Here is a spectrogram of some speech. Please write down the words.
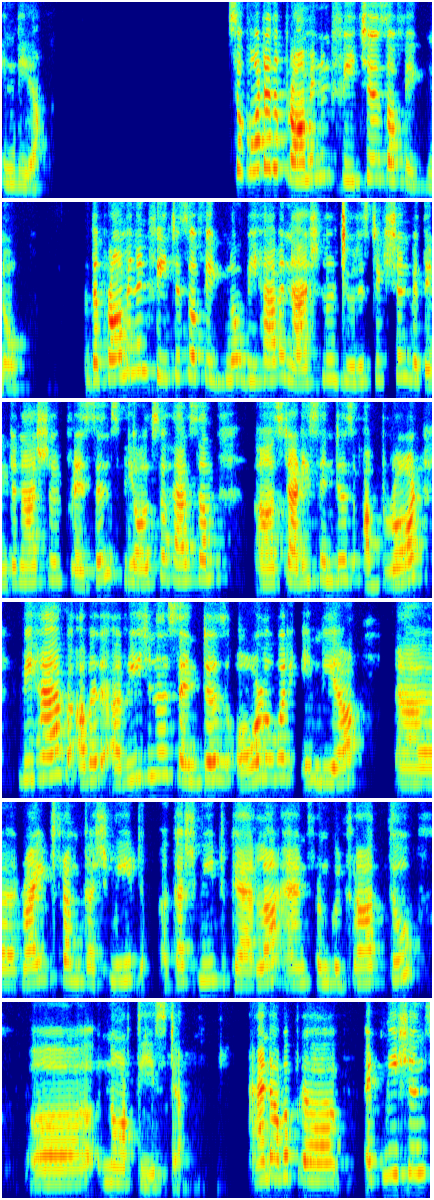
India. So what are the prominent features of IGNOU? The prominent features of IGNOU, we have a national jurisdiction with international presence. We also have some uh, study centers abroad. We have our uh, regional centers all over India, uh, right from Kashmir, uh, Kashmir to Kerala and from Gujarat to uh, Northeast. And our uh, admissions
